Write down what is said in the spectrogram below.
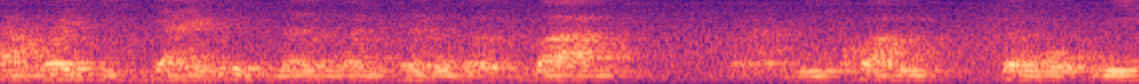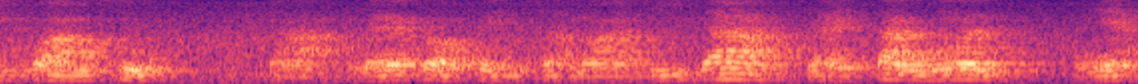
ทำให้จิตใจรื่นเริงบันเทิงเบิกบานมีความสงบมีความสุขแล้วก็เป็นสมาธิได้ใจตั้งมั่นเนี่ย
